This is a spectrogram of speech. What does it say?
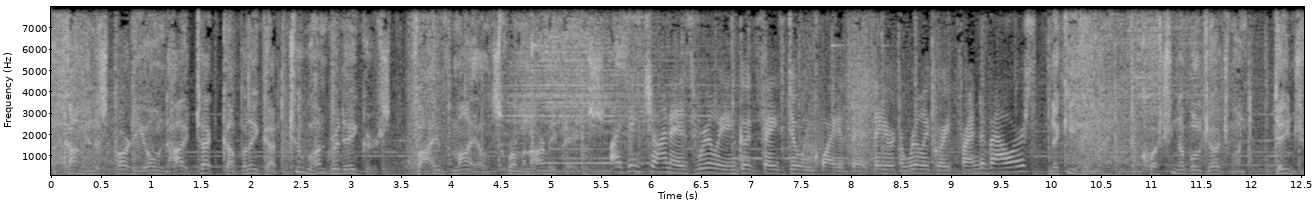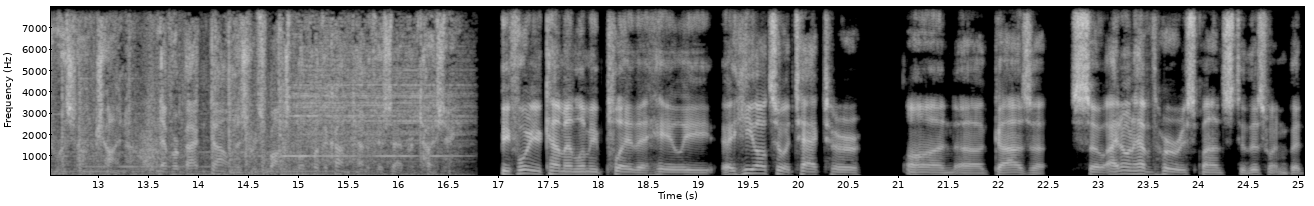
A Communist Party owned high tech company got 200 acres, five miles from an army base. I think China is really in good faith doing quite a bit. They are a really great friend of ours. Nikki Haley, questionable judgment, dangerous on China. Never back down is responsible for the content of this advertising. Before you comment, let me play the Haley. Uh, he also attacked her on uh, Gaza. So I don't have her response to this one, but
